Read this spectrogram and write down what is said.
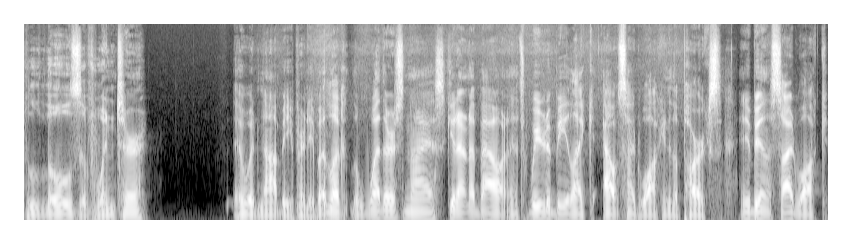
lulls of winter it would not be pretty but look the weather's nice get out and about and it's weird to be like outside walking to the parks and you'll be on the sidewalk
